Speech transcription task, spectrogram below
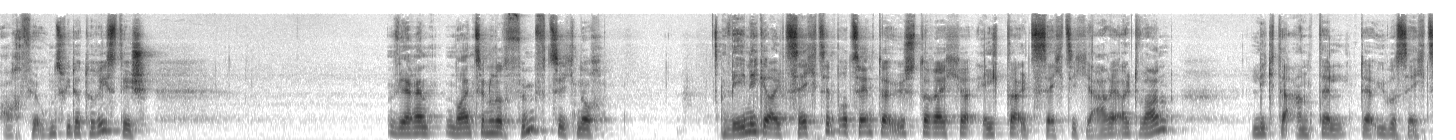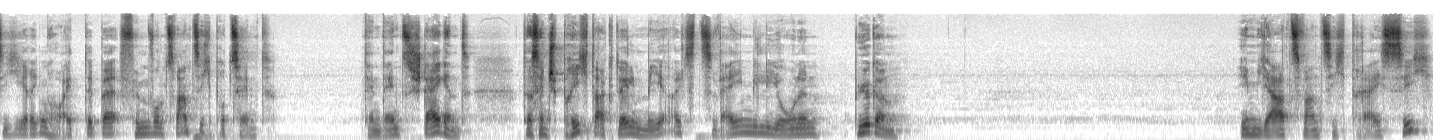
auch für uns wieder touristisch. Während 1950 noch weniger als 16 Prozent der Österreicher älter als 60 Jahre alt waren, liegt der Anteil der über 60-Jährigen heute bei 25 Prozent. Tendenz steigend. Das entspricht aktuell mehr als 2 Millionen Bürgern. Im Jahr 2030,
